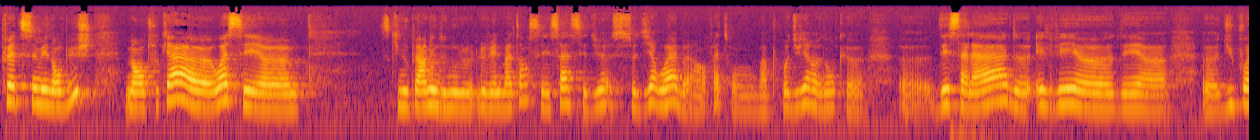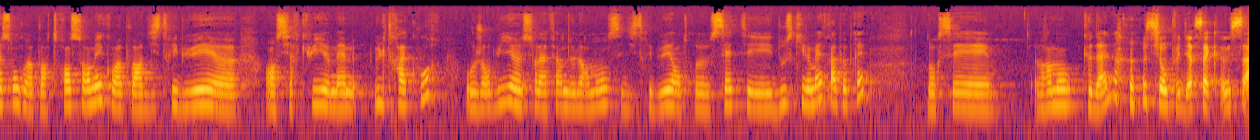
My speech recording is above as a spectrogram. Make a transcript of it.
peut être semé d'embûches, mais en tout cas, ouais, c'est ce qui nous permet de nous lever le matin, c'est ça, c'est se dire ouais, ben, en fait, on va produire donc des salades, élever des, du poisson qu'on va pouvoir transformer, qu'on va pouvoir distribuer en circuit même ultra court. Aujourd'hui, euh, sur la ferme de Lormont, c'est distribué entre 7 et 12 km à peu près. Donc c'est vraiment que dalle, si on peut dire ça comme ça.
